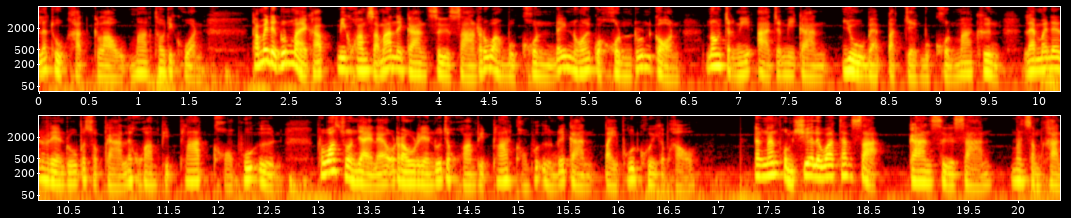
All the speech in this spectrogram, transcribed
และถูกขัดเกลามากเท่าที่ควรทำให้เด็กรุ่นใหม่ครับมีความสามารถในการสื่อสารระหว่างบุคคลได้น้อยกว่าคนรุ่นก่อน นอกจากนี้อาจจะมีการอยู่แบบปัจเจกบุคคลมากขึ้น และไม่ได้เรียนรู้ประสบการณ์และความผิดพลาดของผู้อื่น เพราะว่าส่วนใหญ่แล้วเราเรียนรู้จากความผิดพลาดของผู้อื่นด้วยการไปพูดคุยกับเขา ดังนั้นผมเชื่อเลยว่าทักษะการสื่อสารมันสำคัญ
